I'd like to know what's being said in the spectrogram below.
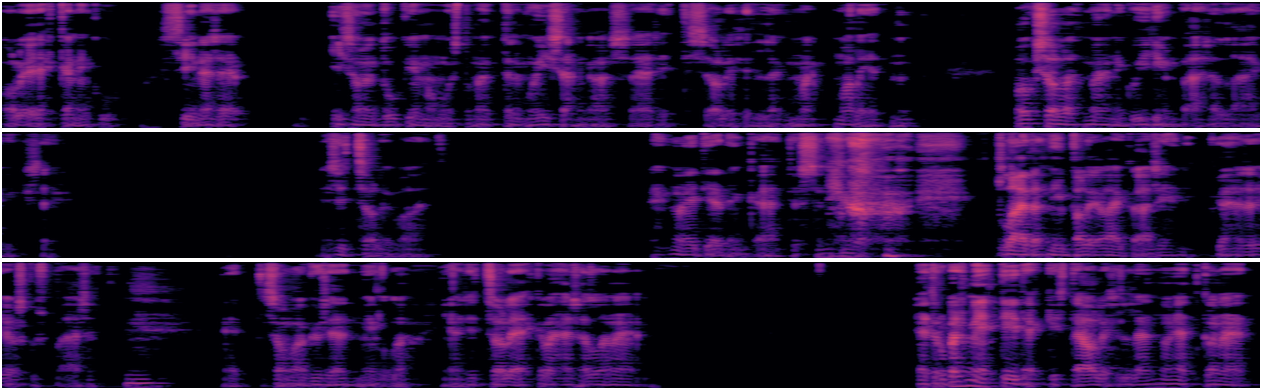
oli ehkä niin kuin siinä se isoin tuki. Mä muistan, mä juttelin mun isän kanssa ja sitten se oli silleen, kun mä, mä olin, että nyt, voiko se olla, että mä en niin kuin ikin pääse lääkikseen. Ja sitten se oli vaan, että, no ei tietenkään, että jos sä niinku laitat niin paljon aikaa siihen, niin kyllähän sä joskus pääset. Mm. Että se on vaan kyse, että milloin. Ja sitten se oli ehkä vähän sellainen, että rupesi miettimään itsekin sitä, oli silleen, että no hetkonen, että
